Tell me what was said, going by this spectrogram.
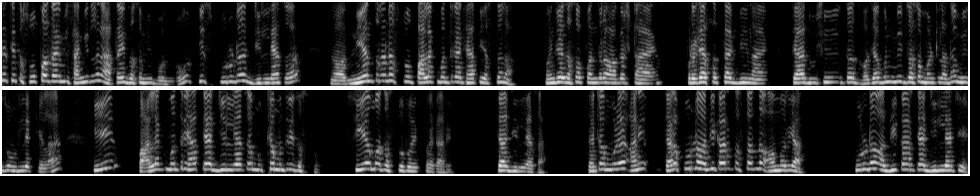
ते तर सोपंच आहे. मी सांगितलं ना आताही जसं मी बोललो की पूर्ण जिल्ह्याचं नियंत्रणच पालकमंत्र्याच्या हाती असतं ना. म्हणजे जसं पंधरा ऑगस्ट आहे प्रजासत्ताक दिन आहे. त्या दिवशी तर पण मी जसं म्हटलं ना मी जो उल्लेख केला की पालकमंत्री हा त्या जिल्ह्याचा मुख्यमंत्रीच असतो. सीएमच असतो तो एक प्रकारे त्या जिल्ह्याचा. त्याच्यामुळे आणि त्याला पूर्ण अधिकारच असतात ना अमर्याद पूर्ण अधिकार त्या जिल्ह्याचे.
